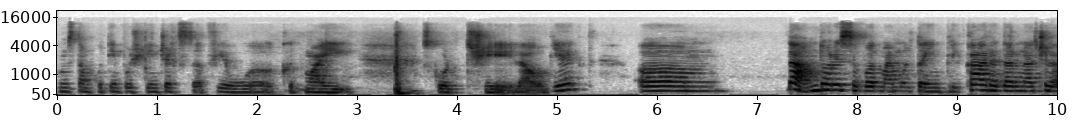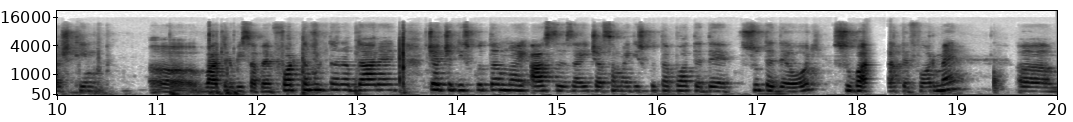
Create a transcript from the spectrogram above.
cum stăm cu timpul și încerc să fiu uh, cât mai scurt și la obiect. Um, da, îmi doresc să văd mai multă implicare, dar în același timp Uh, va trebui să avem foarte multă răbdare. Ceea ce discutăm noi astăzi aici s-a mai discutat poate de sute de ori, sub alte forme. Uh,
